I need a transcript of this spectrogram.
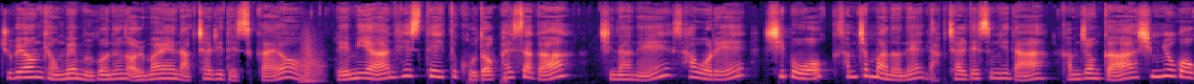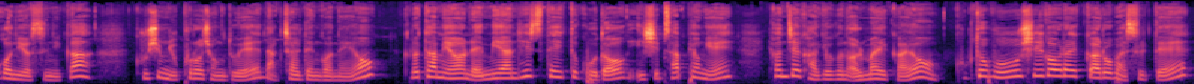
주변 경매 물건은 얼마에 낙찰이 됐을까요? 레미안 힐스테이트 고덕 84가 지난해 4월에 15억 3천만 원에 낙찰됐습니다. 감정가 16억 원이었으니까 96% 정도에 낙찰된 거네요. 그렇다면 레미안 힐스테이트 고덕 24평의 현재 가격은 얼마일까요? 국토부 실거래가로 봤을 때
